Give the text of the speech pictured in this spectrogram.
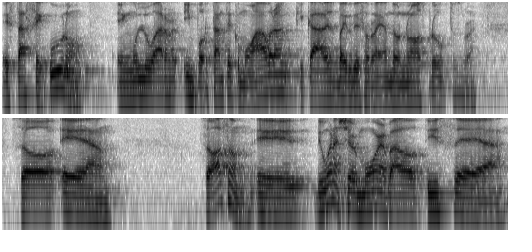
está seguro en un lugar importante como Abra, que cada vez va a ir desarrollando nuevos productos, right? So, uh, So awesome. Uh, do you want to share more about this, uh,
